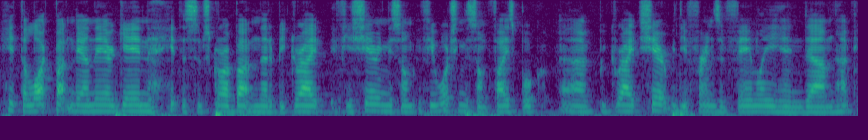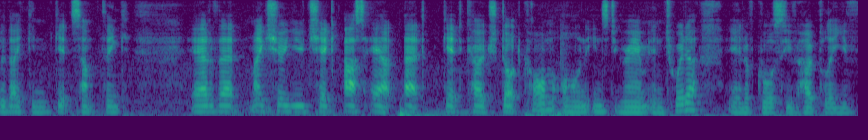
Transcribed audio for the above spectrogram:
hit the like button down there again. Hit the subscribe button. That'd be great. If you're sharing this on, if you're watching this on Facebook, uh, be great. Share it with your friends and family, and um, hopefully they can get something out of that. Make sure you check us out at getcoach.com on Instagram and Twitter, and of course, you've hopefully you've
